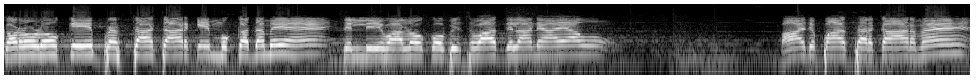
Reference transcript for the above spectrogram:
करोड़ों के भ्रष्टाचार के मुकदमे हैं। दिल्ली वालों को विश्वास दिलाने आया हूँ। भाजपा सरकार में,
